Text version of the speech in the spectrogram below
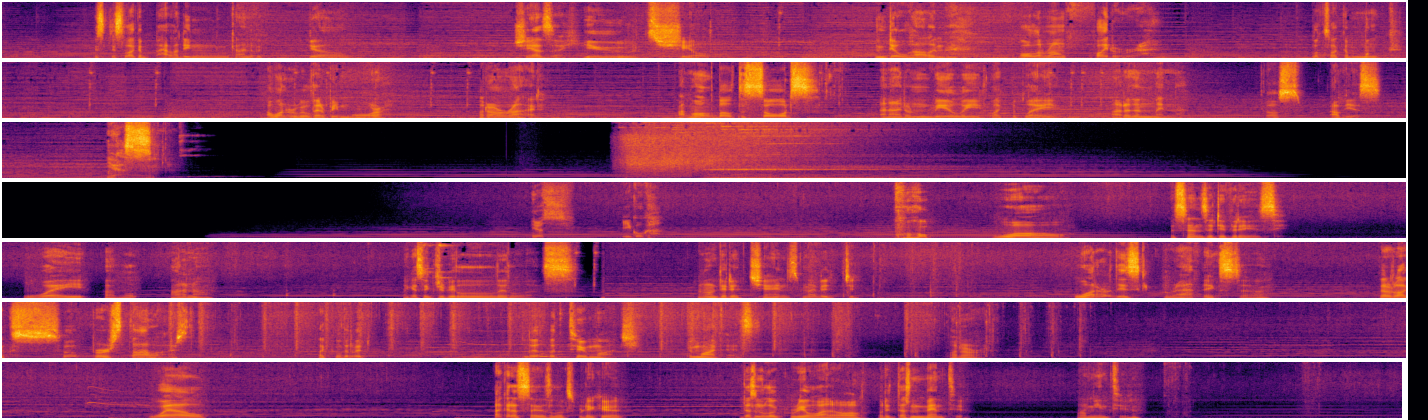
Is this like a paladin kind of a girl? She has a huge shield. Dohalim, all-around fighter. Looks like a monk. I wonder will there be more? But alright. I'm all about the swords, and I don't really like to play other than men. Because obvious. Yes. Oh, whoa. The sensitivities. Wait, I, don't know. I guess it should be a little less. I don't know, did it change? Maybe it did. What are these graphics though? They're like super stylized. Like a little bit... A little bit too much. To my taste. What are... Well... I gotta say this looks pretty good. It doesn't look real at all, but it doesn't meant to. Or mean to.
